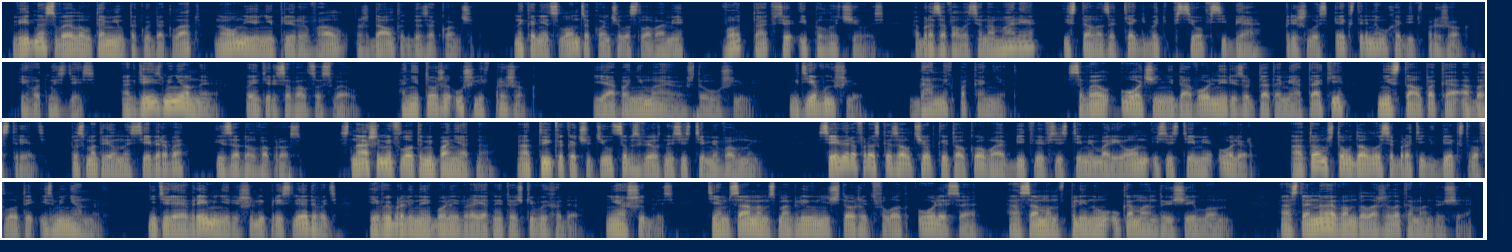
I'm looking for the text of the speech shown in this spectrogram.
Видно, Свелла утомил такой доклад, но он ее не прерывал, ждал, когда закончит. Наконец Лон закончила словами «Вот так все и получилось. Образовалась аномалия и стала затягивать все в себя. Пришлось экстренно уходить в прыжок. И вот мы здесь». «А где измененные?» – поинтересовался Свел. Они тоже ушли в прыжок. Я понимаю, что ушли. Где вышли? Данных пока нет. Свел, очень недовольный результатами атаки, не стал пока обострять. Посмотрел на Северова и задал вопрос. «С нашими флотами понятно. А ты как очутился в звездной системе волны?» Северов рассказал четко и толково о битве в системе Марион и системе Олер, о том, что удалось обратить в бегство флоты измененных. Не теряя времени, решили преследовать и выбрали наиболее вероятные точки выхода. Не ошиблись. Тем самым смогли уничтожить флот Олиса, а сам он в плену у командующей Лон. Остальное вам доложила командующая.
